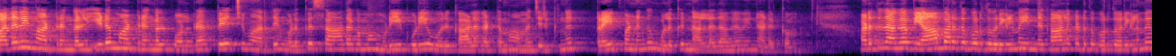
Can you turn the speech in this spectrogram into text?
பதவி மாற்றங்கள் இடமாற்றங்கள் போன்ற பேச்சுவார்த்தை உங்களுக்கு சாதகமாக முடியக்கூடிய ஒரு காலகட்டமாக அமைஞ்சிருக்குங்க. ட்ரை பண்ணுங்கள் உங்களுக்கு நல்லதாகவே நடக்கும். அடுத்ததாக வியாபாரத்தை பொறுத்த வரைக்குமே இந்த காலகட்டத்தை பொறுத்த வரைக்குமே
